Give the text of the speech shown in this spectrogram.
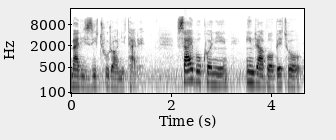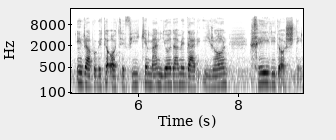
مریضی طولانی تره سعی بکنین این روابط و این روابط عاطفی که من یادم در ایران خیلی داشتیم.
